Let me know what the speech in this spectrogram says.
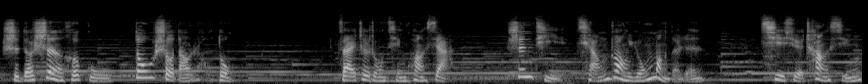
使得肾和骨都受到扰动。在这种情况下，身体强壮勇猛的人，气血畅行，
